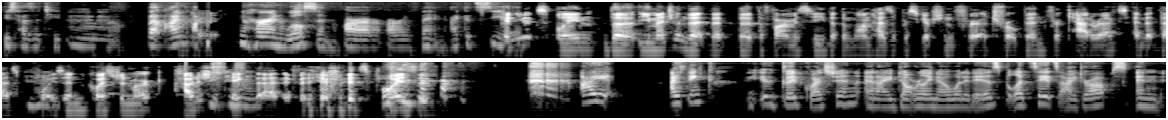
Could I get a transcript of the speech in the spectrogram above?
she's hesitating. Mm. But I'm, okay. I'm thinking her and Wilson are are a thing. I could see. Can it. you explain the? You mentioned that that the, the pharmacy that the mom has a prescription for atropine for cataracts and that that's mm-hmm. poison? Question mark. How does she take mm-hmm. that if it, if it's poison? I I think a good question and i don't really know what it is but let's say it's eye drops and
